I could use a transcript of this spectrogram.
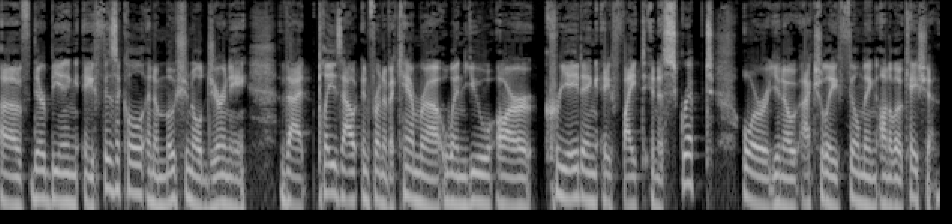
of there being a physical and emotional journey that plays out in front of a camera when you are creating a fight in a script or, you know, actually filming on a location.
